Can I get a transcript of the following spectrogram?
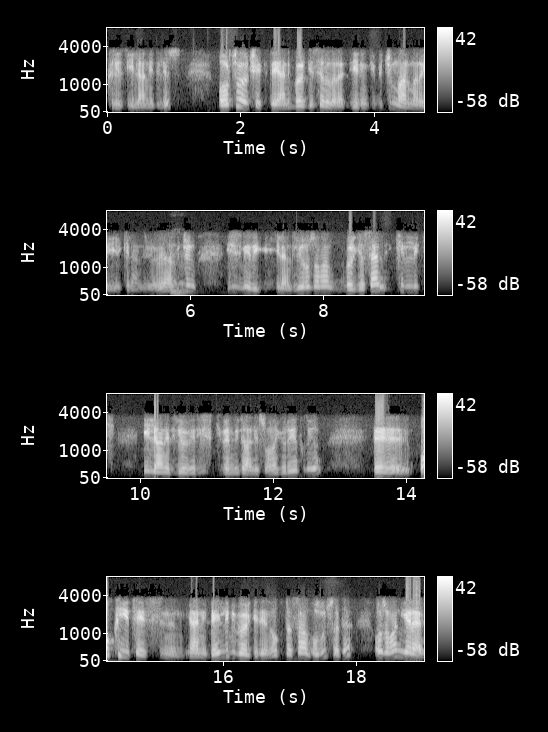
kriz ilan edilir. Orta ölçekte yani bölgesel olarak diyelim ki bütün Marmara'yı ilgilendiriyor veya bütün İzmir'i ilgilendiriyor. O zaman bölgesel kirlilik ilan ediliyor ve risk ve müdahalesi ona göre yapılıyor. Ee, o kıyı tesisinin yani belli bir bölgede noktasal olursa da o zaman yerel.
